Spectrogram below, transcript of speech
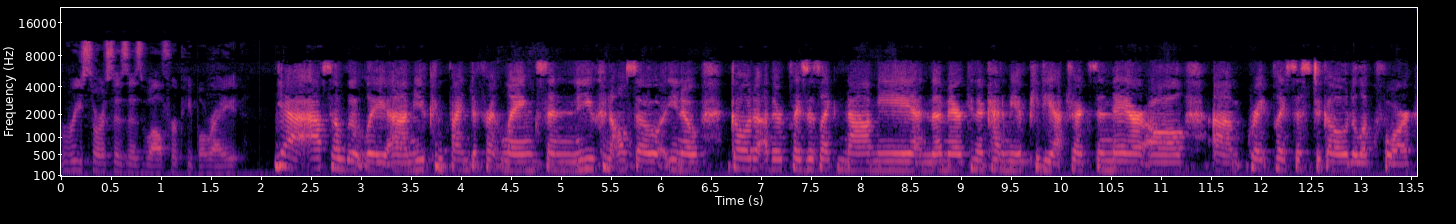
resources as well for people, right? Yeah, absolutely. Um, you can find different links, and you can also, you know, go to other places like NAMI and the American Academy of Pediatrics, and they are all um, great places to go to look for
